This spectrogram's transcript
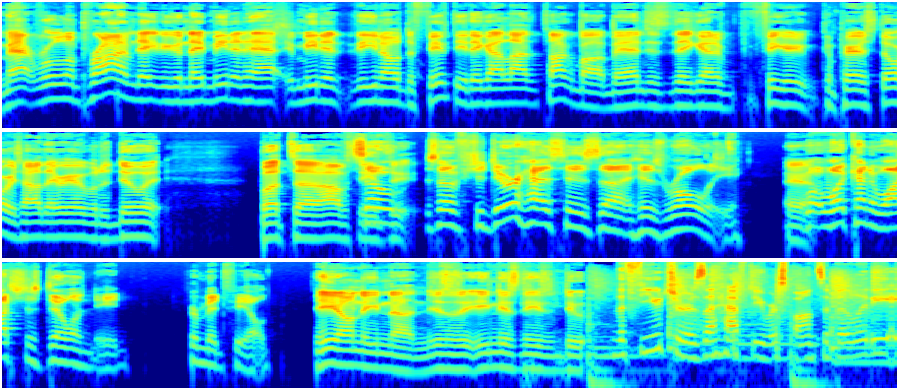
Matt Rhule and Prime. They when they meet at meet at you know the fifty. They got a lot to talk about, man. Just they got to figure compare stories how they were able to do it. But uh, obviously, So, so if Shedeur has his uh, his rollie, Yeah. what, what kind of watch does Dylan need for midfield? he don't need nothing. Just he just needs to do. The future is a hefty responsibility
